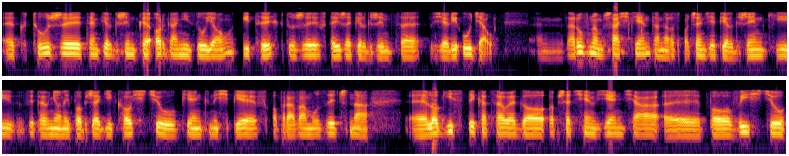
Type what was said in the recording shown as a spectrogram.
e, którzy tę pielgrzymkę organizują i tych, którzy w tejże pielgrzymce wzięli udział. Zarówno msza święta na rozpoczęcie pielgrzymki, wypełniony po brzegi kościół, piękny śpiew, oprawa muzyczna, e, logistyka całego przedsięwzięcia e, po wyjściu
